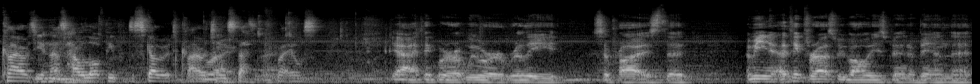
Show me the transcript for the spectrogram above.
Clarity, and that's how a lot of people discovered Clarity Right, and Static right. Prevails. Yeah, I think we're we were really surprised that. I mean, I think for us, we've always been a band that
